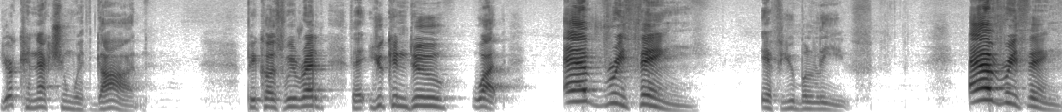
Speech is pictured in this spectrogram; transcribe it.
your connection with God. Because we read that you can do what? Everything if you believe. Everything.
